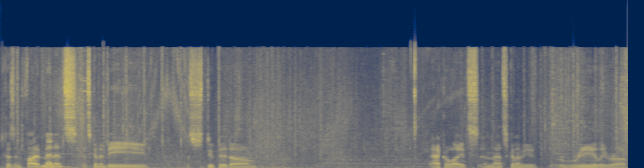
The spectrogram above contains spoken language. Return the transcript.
Because in five minutes, it's gonna be the stupid um, acolytes, and that's gonna be really rough.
